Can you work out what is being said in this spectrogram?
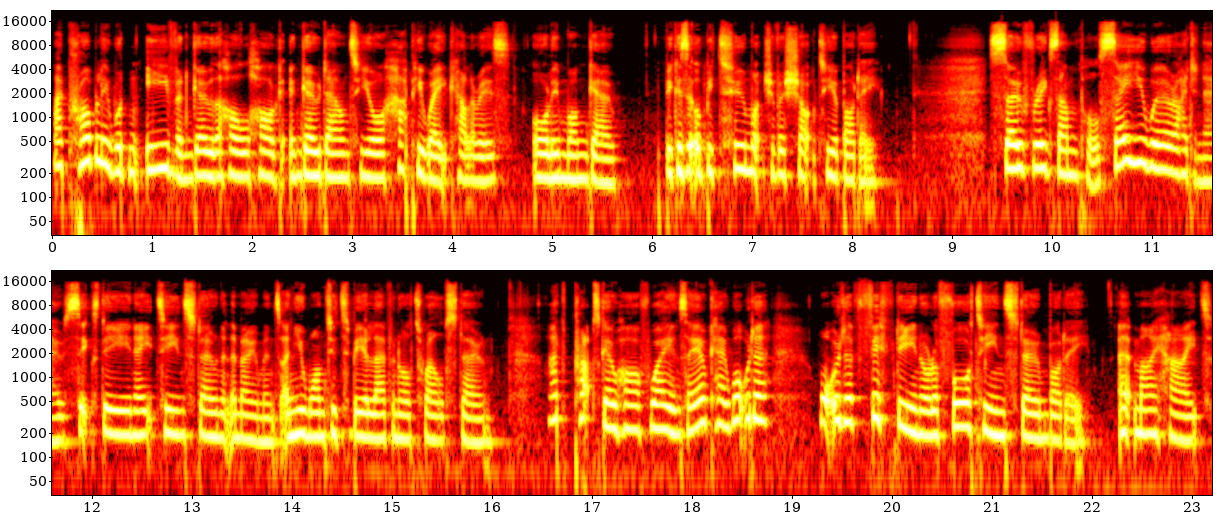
I probably wouldn't even go the whole hog and go down to your happy weight calories all in one go because it'll be too much of a shock to your body. So, for example, say you were, I don't know, 16, 18 stone at the moment and you wanted to be 11 or 12 stone. I'd perhaps go halfway and say, okay, what would a what would a 15 or a 14 stone body at my height?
